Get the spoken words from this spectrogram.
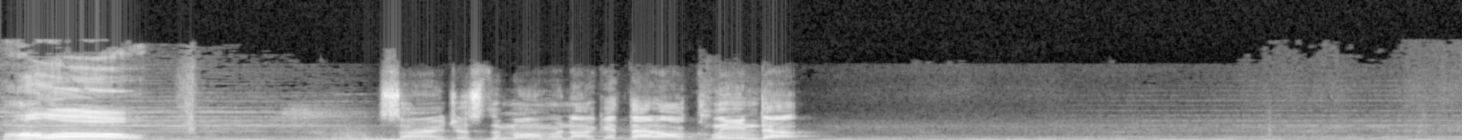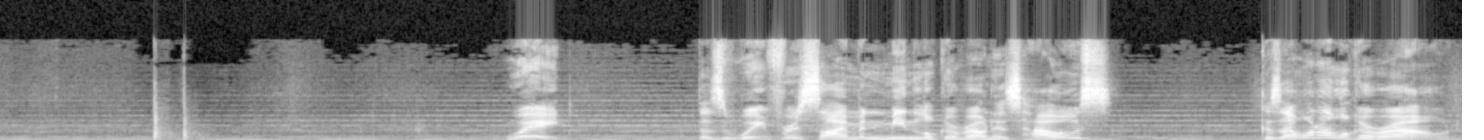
Follow. Sorry, just a moment. I'll get that all cleaned up. Wait. Does wait for Simon mean look around his house? Because I want to look around.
